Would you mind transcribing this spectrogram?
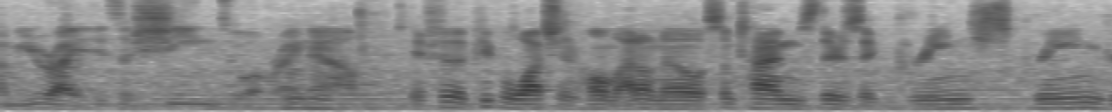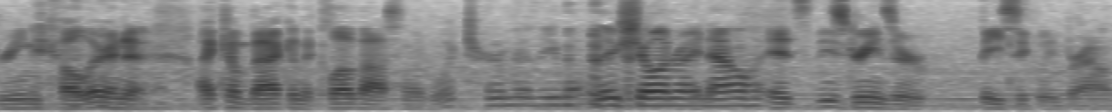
I mean, you're right. It's a sheen to them right mm-hmm. now. And for the people watching at home, I don't know. Sometimes there's a green screen, green color, and it, I come back in the clubhouse. and I'm like, what tournament are they, are they showing right now? It's these greens are basically brown.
